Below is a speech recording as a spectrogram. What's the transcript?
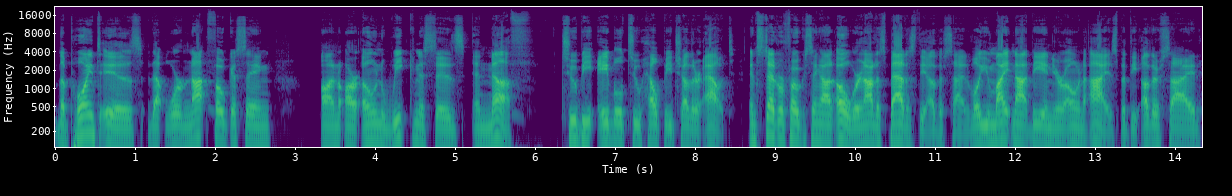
The point is that we're not focusing on our own weaknesses enough to be able to help each other out. Instead, we're focusing on, oh, we're not as bad as the other side. Well, you might not be in your own eyes, but the other side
